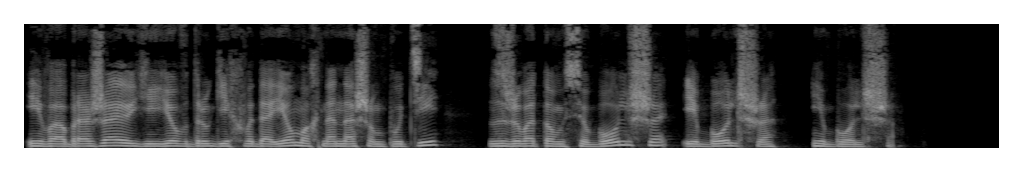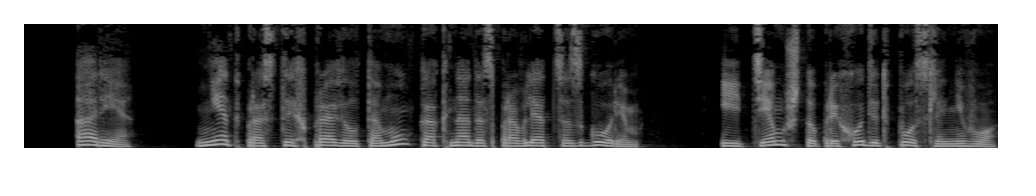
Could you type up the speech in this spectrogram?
и воображаю ее в других водоемах на нашем пути с животом все больше и больше и больше. Ария, нет простых правил тому, как надо справляться с горем и тем, что приходит после него.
